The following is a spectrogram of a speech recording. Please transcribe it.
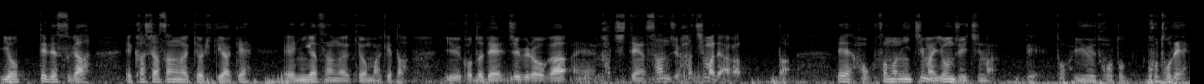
よってですが、柏さんが今日引き分け、新潟さんが今日負けということで、ジュビロが、勝ち点38まで上がった。で、その2チームは41までということで、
